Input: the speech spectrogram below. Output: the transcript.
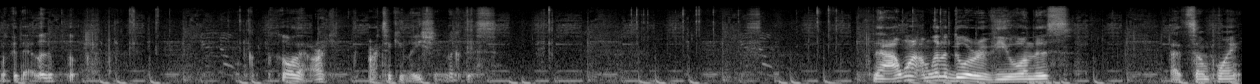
Look at that. Look at look, look at all that arc- articulation. Look at this. Now I want I'm gonna do a review on this at some point,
